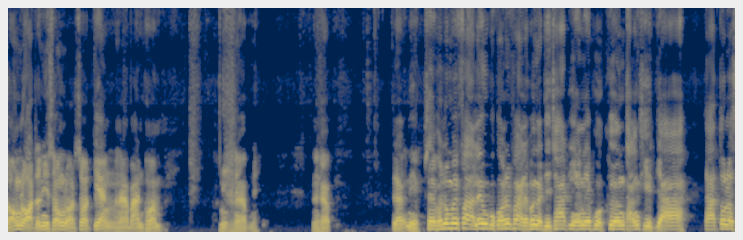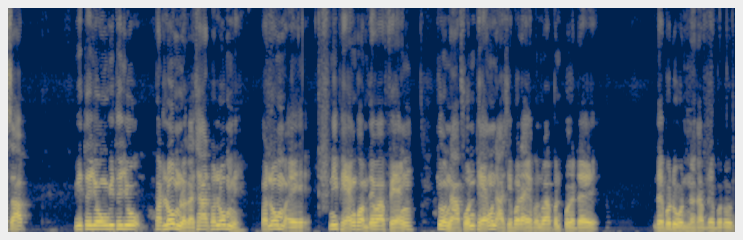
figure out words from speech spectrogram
สองหลอดอันนี้สองหลอดสอดแจ้งหน้าบ้านพร้อมนี่นะครับนี่นะครับแล้วนี่ใส่พัดลมไฟฟ้าและอุปกรณ์ไฟฟ้าแล้วเพิ่นก็จะชาร์จอย่างในพวกเครื่องถังฉีดยาชาร์จโทรศัพท์ วิทยุวิทยุพัดลมแล้วก็ชาร์จพัดลมนี่พัดลมไอ้มีแผงพร้อมแต่ว่าแผง ช่วงหน้าฝนแทงมันอาจสิบ่ได้เพิ่นว่าเพิ่นเปิดได้ได้บ่โดนนะครับได้บ่โดน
